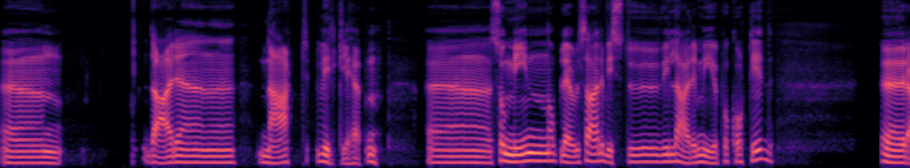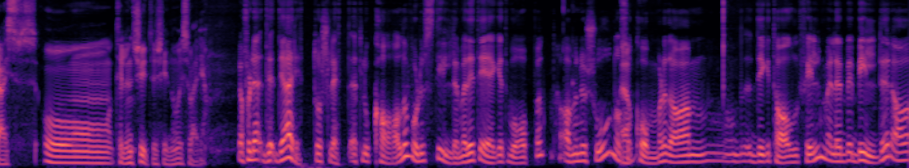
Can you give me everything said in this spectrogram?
Eh, det er nært virkeligheten. Så min opplevelse er, hvis du vil lære mye på kort tid, reis til en skytekino i Sverige. Ja, for det, det, er rett og slett et lokale hvor du stiller med ditt eget våpen, ammunisjon, og så ja. kommer det da mm, digital film eller bilder av,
